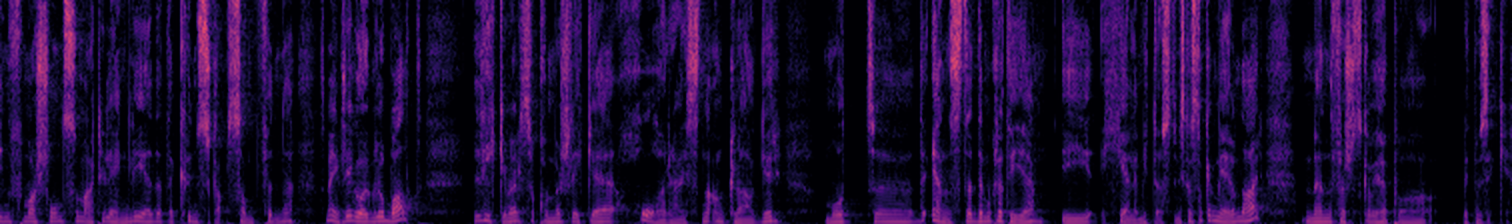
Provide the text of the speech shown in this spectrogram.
informasjon som er tilgjengelig i dette kunnskapssamfunnet, som egentlig går globalt, likevel så kommer slike hårreisende anklager mot uh, det eneste demokratiet i hele Midtøsten. Vi skal snakke mer om det her, men først skal vi høre på litt musikk.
